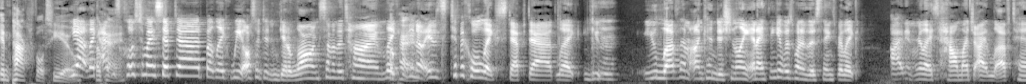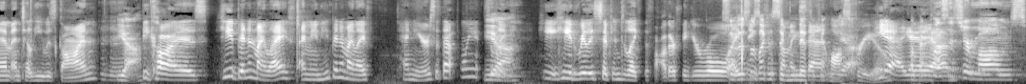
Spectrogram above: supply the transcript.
impactful to you. Yeah, like I was close to my stepdad, but like we also didn't get along some of the time. Like Okay. you know, it was typical like stepdad. Like you, mm-hmm. you love them unconditionally, and I think it was one of those things where like I didn't realize how much I loved him until he was gone. Mm-hmm. Yeah. because he had been in my life. I mean, he'd been in my life ten years at that point. So, Yeah. like, he he had really stepped into like the father figure role. So I this think, was like a significant extent. loss Yeah. for you. Yeah, yeah, Okay. yeah. Plus, it's your mom's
